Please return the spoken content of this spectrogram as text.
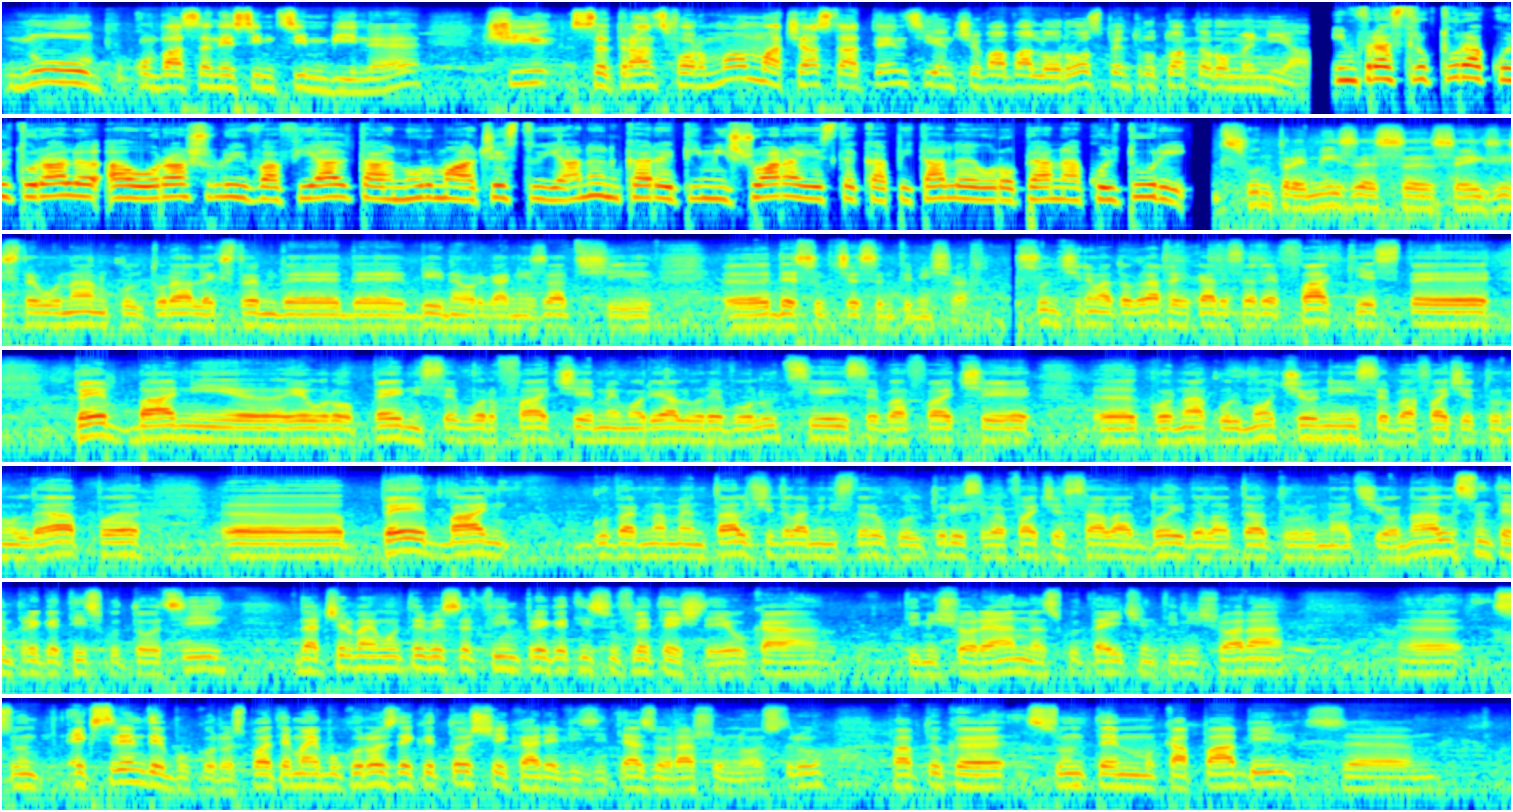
nu cumva să ne simțim bine, ci să transformăm această atenție în ceva valoros pentru toată România. Infrastructura culturală a orașului va fi alta în urma acestui an în care Timișoara este capitală europeană a culturii. Sunt premize să, să existe un an cultural extrem de, de bine organizat și uh, de succes în Timișoara. Sunt cinematografe care se refac, este pe banii uh, europeni se vor face Memorialul Revoluției, se va face uh, Conacul Mocionii, se va face turnul de apă, uh, pe bani guvernamental și de la Ministerul Culturii se va face sala 2 de la Teatrul Național. Suntem pregătiți cu toții, dar cel mai mult trebuie să fim pregătiți sufletește. Eu ca timișorean, născut aici în Timișoara, uh, sunt extrem de bucuros, poate mai bucuros decât toți cei care vizitează orașul nostru, faptul că suntem capabili să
